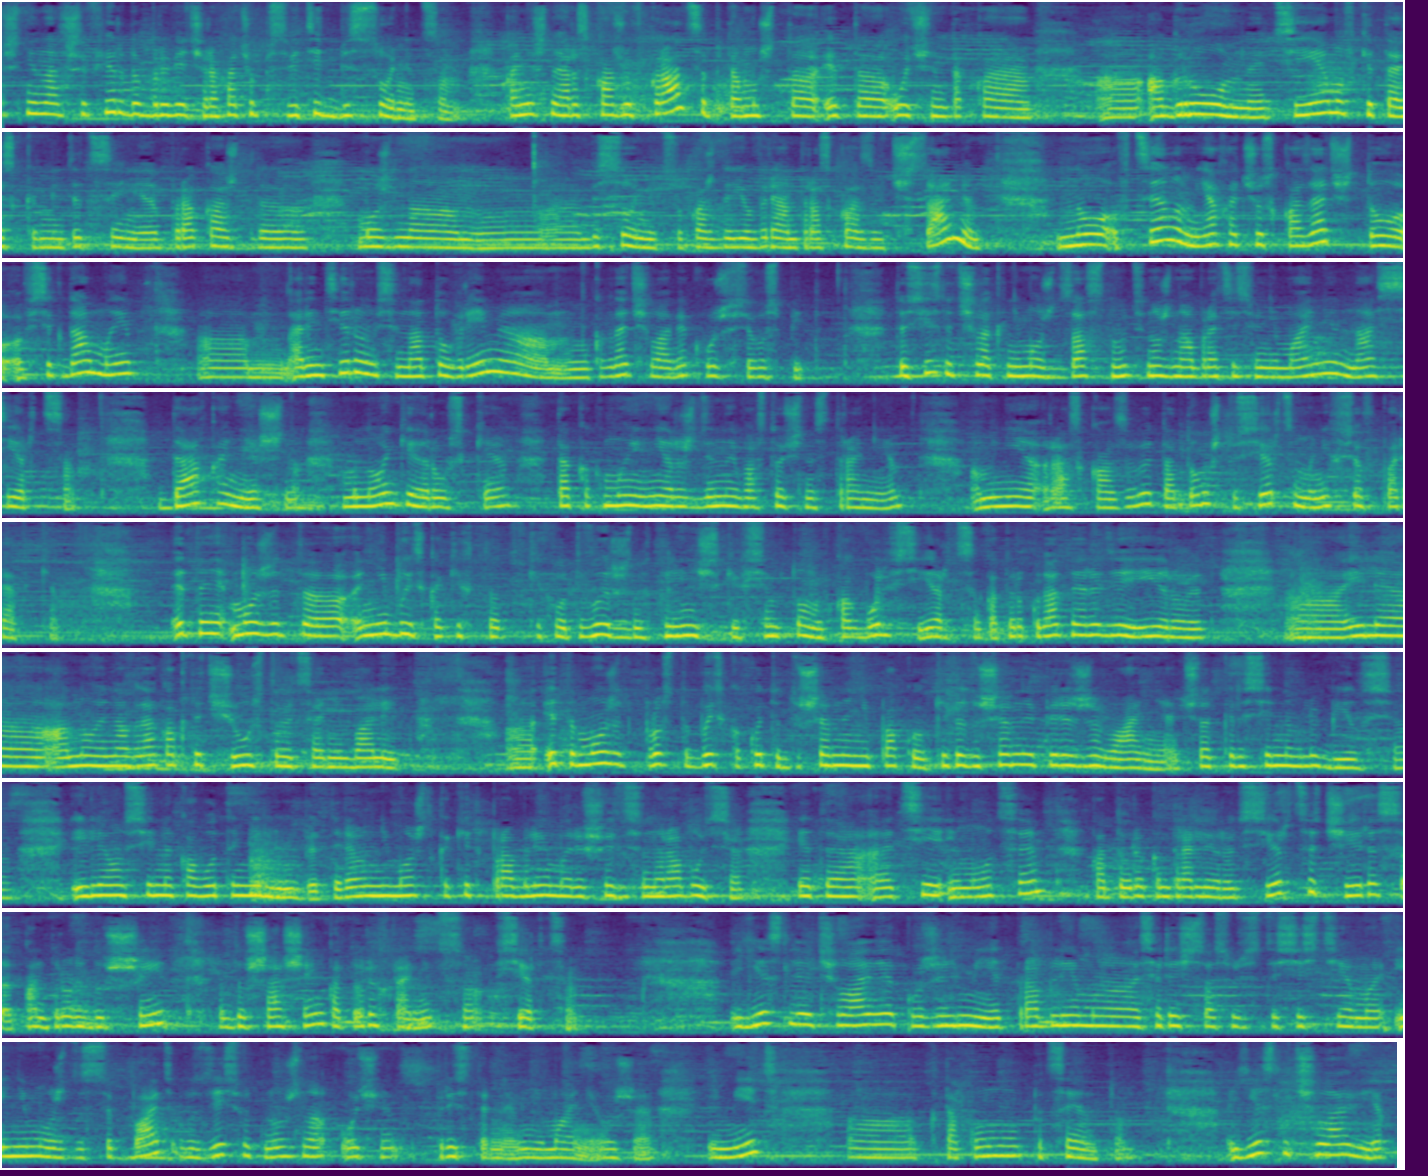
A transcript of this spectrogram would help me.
Сегодняшний наш эфир «Добрый вечер» я хочу посвятить бессонницам. Конечно, я расскажу вкратце, потому что это очень такая э, огромная тема в китайской медицине. Про каждую можно э, бессонницу, каждый ее вариант рассказывать часами. Но в целом я хочу сказать, что всегда мы э, ориентируемся на то время, когда человек хуже всего спит. То есть если человек не может заснуть, нужно обратить внимание на сердце. Да, конечно, многие русские, так как мы не рождены в восточной стране, мне рассказывают о том, что сердцем у них все в порядке. Это может э, не быть каких-то таких вот выраженных клинических симптомов, как боль в сердце, которая куда-то радиирует, э, или оно иногда как-то чувствуется, а не болит. А, это может просто быть какой-то душевный непокой, какие-то душевные переживания. Человек или сильно влюбился, или он сильно кого-то не любит, или он не может какие-то проблемы решить на работе. Это э, те эмоции, которые контролируют сердце через контроль души, душа шин, который хранится в сердце. Если человек уже имеет проблемы сердечно-сосудистой системы и не может засыпать, вот здесь вот нужно очень пристальное внимание уже иметь э, к такому пациенту. Если человек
